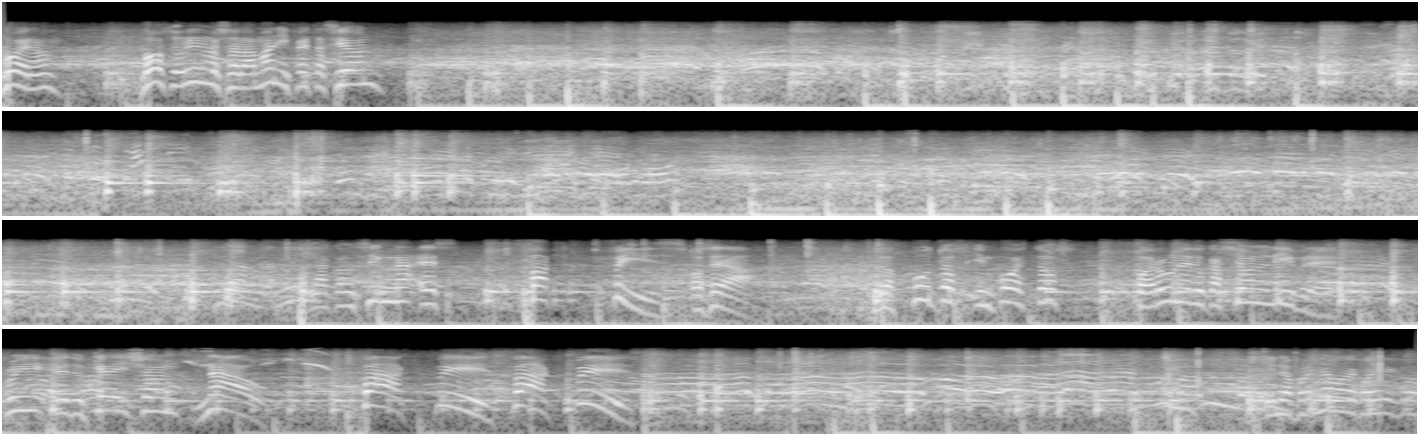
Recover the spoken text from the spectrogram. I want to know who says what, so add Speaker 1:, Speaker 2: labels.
Speaker 1: Bueno, vamos a unirnos a la manifestación. La consigna es fuck fees, o sea, los putos impuestos por una educación libre. Free education now. Fuck fees, fuck fees. Y nos prendemos de cualquier cosa,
